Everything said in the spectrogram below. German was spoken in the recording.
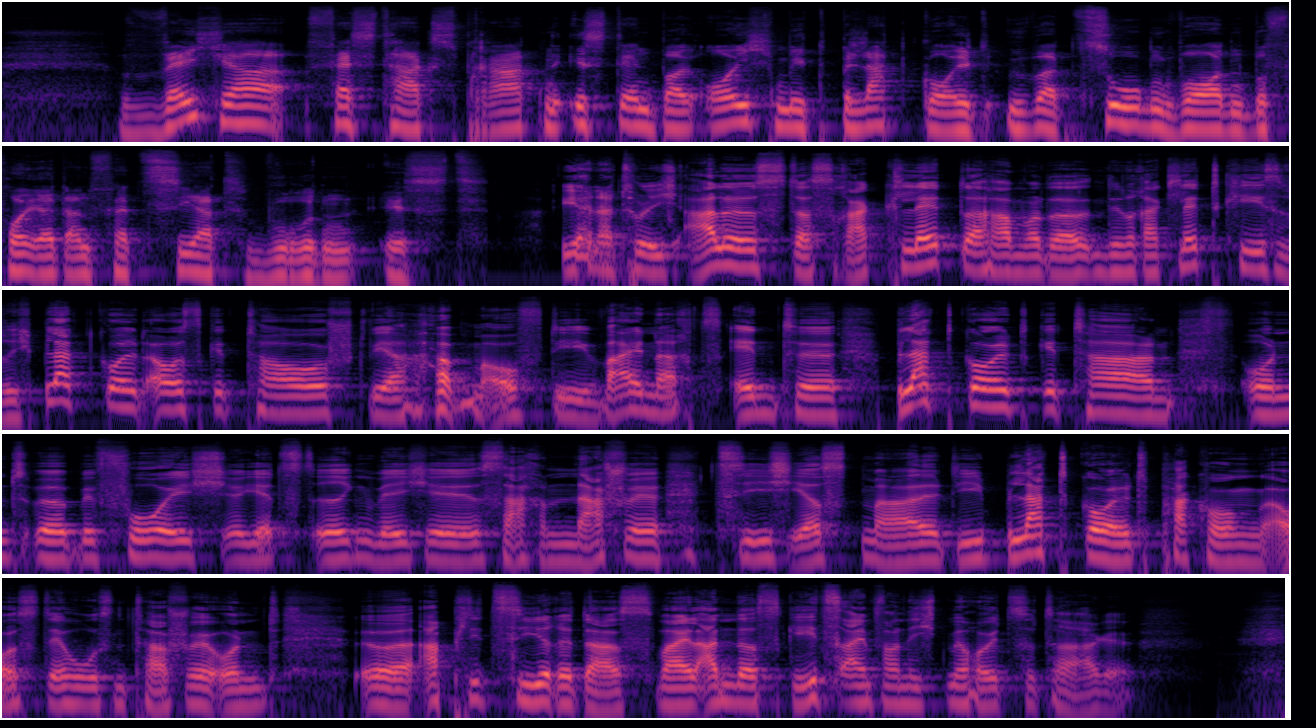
Welcher Festtagsbraten ist denn bei euch mit Blattgold überzogen worden, bevor er dann verzehrt worden ist? Ja, natürlich alles. Das Raclette, da haben wir da den Raclette-Käse durch Blattgold ausgetauscht. Wir haben auf die Weihnachtsente Blattgold getan. Und äh, bevor ich jetzt irgendwelche Sachen nasche, ziehe ich erstmal die Blattgold-Packung aus der Hosentasche und äh, appliziere das, weil anders geht's einfach nicht mehr heutzutage.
